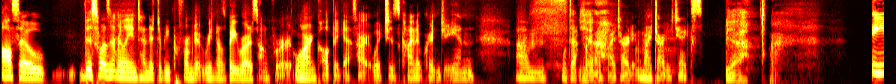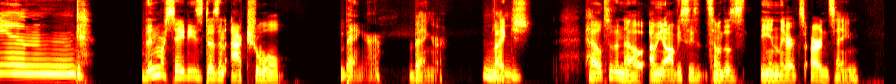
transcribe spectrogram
Also, this wasn't really intended to be performed at regionals, but he wrote a song for Lauren called "Big Ass Heart," which is kind of cringy and um will definitely Yeah. make my tardy, my tardy takes. Yeah. And Then Mercedes does an actual banger, banger. Like Mm. sh- hell to the no. I mean, obviously some of those Ian lyrics are insane,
